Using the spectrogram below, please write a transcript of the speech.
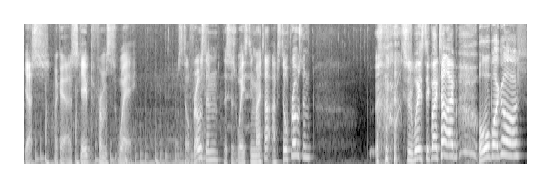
Yes. Okay, I escaped from Sway. I'm still frozen. This is wasting my time. I'm still frozen. this is wasting my time. Oh my gosh.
